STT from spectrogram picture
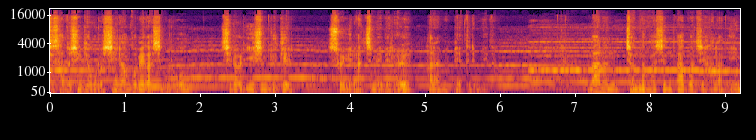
같이 사도신경으로 신앙 고백하심으로 7월 26일 수요일 아침 예배를 하나님 앞에 드립니다. 나는 전능하신 아버지 하나님,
